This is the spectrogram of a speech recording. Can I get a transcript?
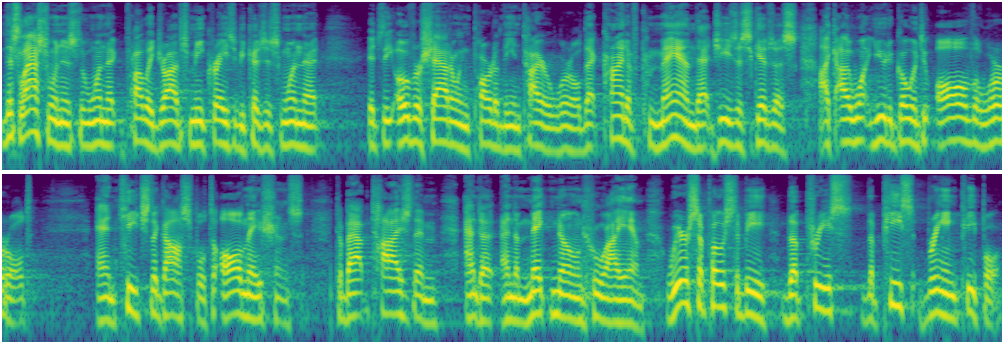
This last one is the one that probably drives me crazy because it's one that it's the overshadowing part of the entire world. That kind of command that Jesus gives us, like, I want you to go into all the world and teach the gospel to all nations, to baptize them, and to, and to make known who I am. We're supposed to be the priests, the peace bringing people.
